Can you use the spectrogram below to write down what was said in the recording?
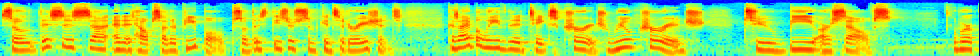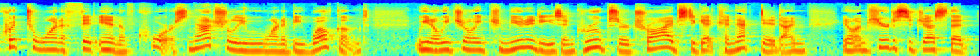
So this is uh, and it helps other people. So this, these are some considerations. Because i believe that it takes courage real courage to be ourselves we're quick to want to fit in of course. Naturally we want to be welcomed. You know we join communities and groups or tribes to get connected. I'm you know i'm here to suggest that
